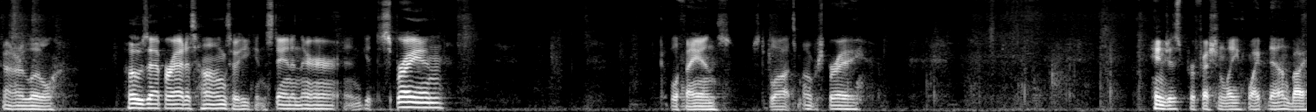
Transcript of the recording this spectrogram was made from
Got our little hose apparatus hung so he can stand in there and get to spraying. A couple of fans just to blow out some overspray. Hinges professionally wiped down by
